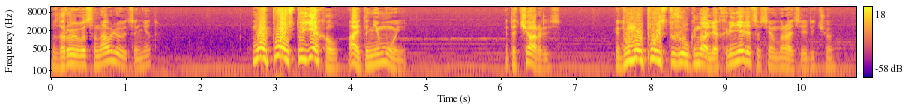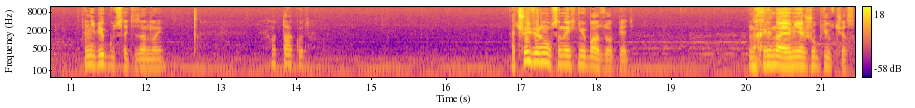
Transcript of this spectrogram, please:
Здоровье восстанавливается, нет? Мой поезд уехал! А, это не мой. Это Чарльз. Я думаю, мой поезд уже угнали. Охренели совсем мрази или что? Они бегут, кстати, за мной. Вот так вот. А чё я вернулся на ихнюю базу опять? Нахрена, я меня же убьют сейчас.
